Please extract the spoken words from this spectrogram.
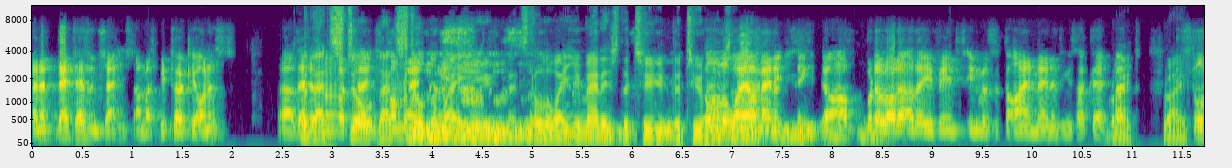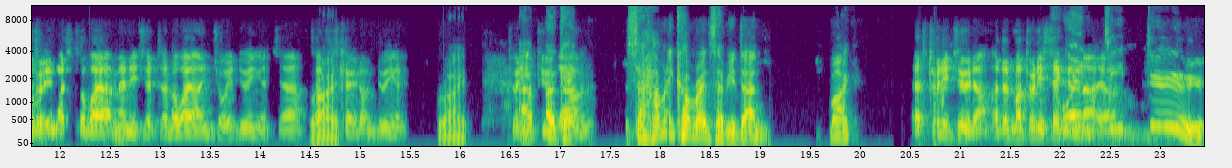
and it, that hasn't changed. I must be totally honest. Uh, that that's still that's comrades, still the way you that's still the way you manage the two the two. Still the way I manage things. Yeah, I've put a lot of other events in with the Ironman and things like that. Right, right. It's still very much the way I manage it and the way I enjoy doing it. Yeah, so right. I just carried on doing it. Right. Um, okay. Down. So how many comrades have you done, Mike? That's 22 now. I did my 22nd now. Yeah.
